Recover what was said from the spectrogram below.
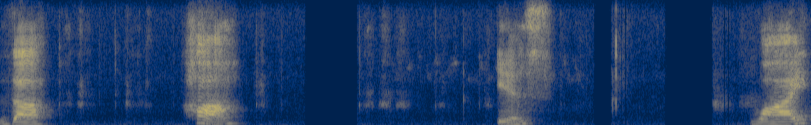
the ha is y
